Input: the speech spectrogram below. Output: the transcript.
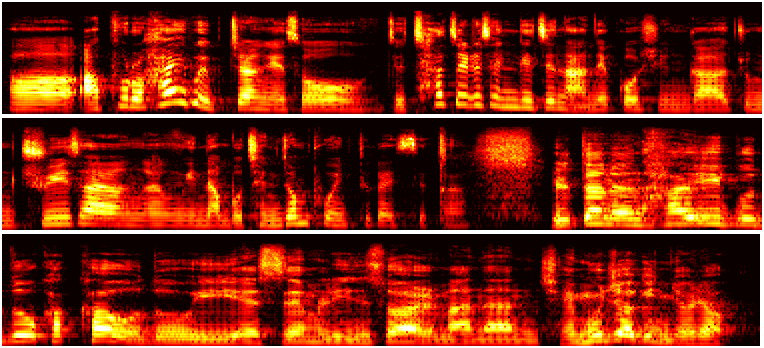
아, 앞으로 하이브 입장에서 이제 차질이 생기진 않을 것인가 좀 주의사항이나 뭐 쟁점 포인트가 있을까요? 일단은 하이브도 카카오도 이 SM을 인수할 만한 재무적인 여력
